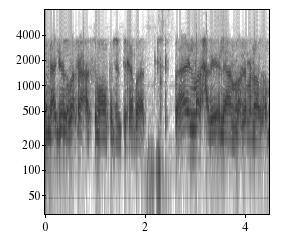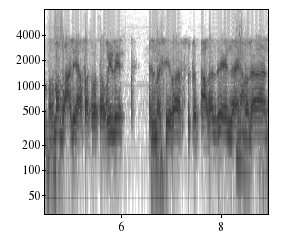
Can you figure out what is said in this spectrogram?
من أجل رفع أسمهم في الانتخابات. فهذه المرحلة اللي رغم إنه مضى عليها فترة طويلة المسيرات في قطاع غزة الا أنه نعم. الآن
